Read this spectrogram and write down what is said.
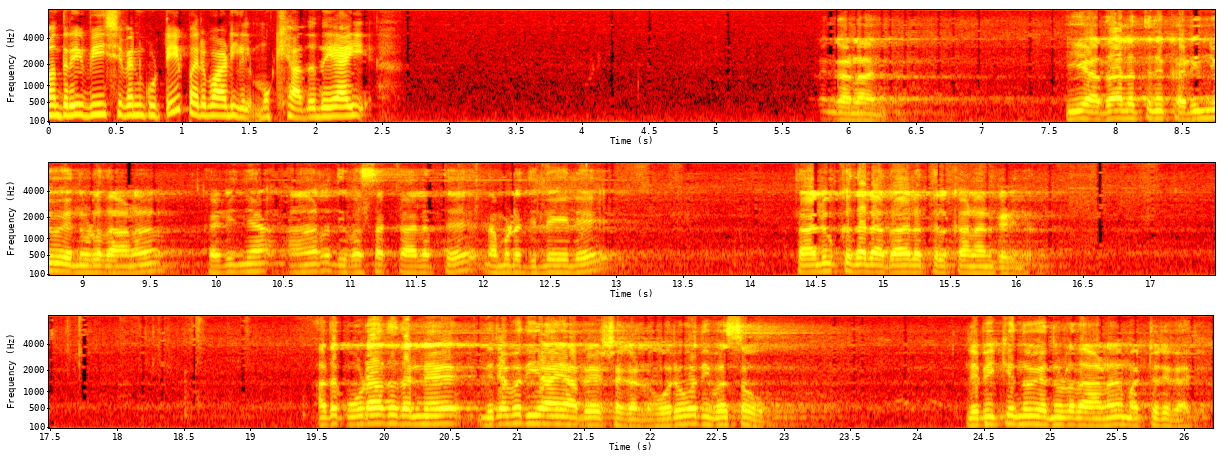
മന്ത്രി വി ശിവൻകുട്ടി പരിപാടിയിൽ മുഖ്യാതിഥിയായി. കാണാൻ ഈ അദാലത്തിന് കഴിഞ്ഞു എന്നുള്ളതാണ് കഴിഞ്ഞ ആറ് ദിവസക്കാലത്ത് നമ്മുടെ ജില്ലയിലെ താലൂക്ക് തല അദാലത്തിൽ കാണാൻ കഴിഞ്ഞത്. അത് കൂടാതെ തന്നെ നിരവധിയായ അപേക്ഷകൾ ഓരോ ദിവസവും ലഭിക്കുന്നു എന്നുള്ളതാണ് മറ്റൊരു കാര്യം.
